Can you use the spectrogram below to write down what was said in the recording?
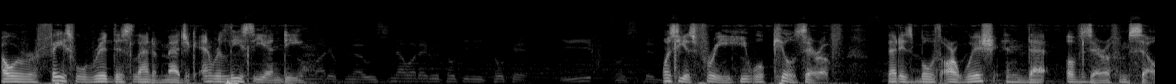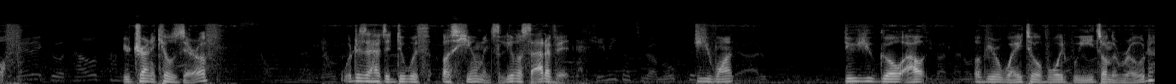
However, Face will rid this land of magic and release END. Once he is free, he will kill Zeref. That is both our wish and that of Zeref himself. You're trying to kill Zeref? What does that have to do with us humans? Leave us out of it. Do you want... Do you go out of your way to avoid weeds on the road?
